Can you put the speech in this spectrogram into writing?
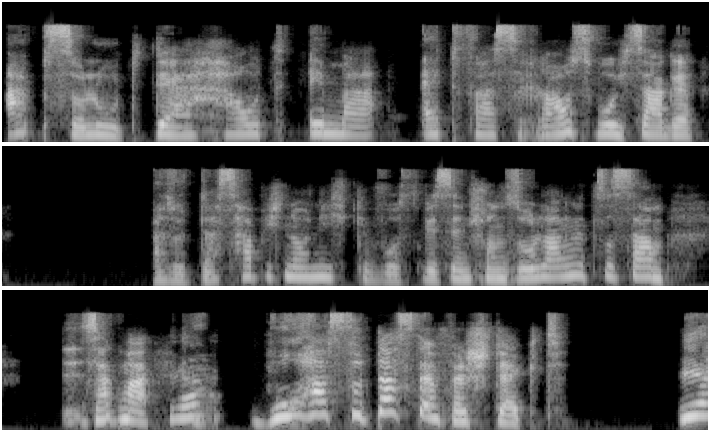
Absolut. Der haut immer etwas raus, wo ich sage, also das habe ich noch nicht gewusst. Wir sind schon so lange zusammen. Sag mal, ja. wo hast du das denn versteckt? Ja,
